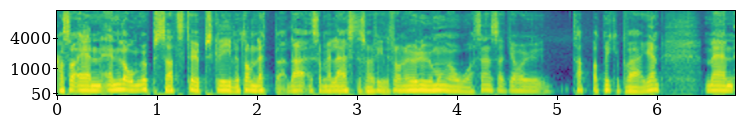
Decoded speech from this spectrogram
Alltså en, en lång uppsats typ skrivet om detta, där, som jag läste som jag fick ifrån. Nu är det ju många år sedan så att jag har ju tappat mycket på vägen. Men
